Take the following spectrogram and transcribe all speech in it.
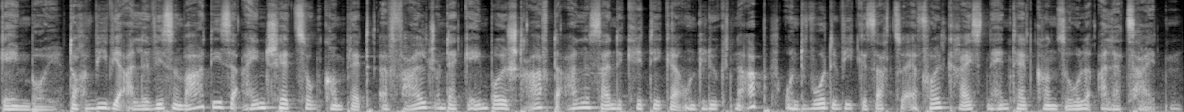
Gameboy. Doch wie wir alle wissen, war diese Einschätzung komplett falsch und der Gameboy strafte alle seine Kritiker und Lügner ab und wurde wie gesagt zur erfolgreichsten Handheld-Konsole aller Zeiten.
